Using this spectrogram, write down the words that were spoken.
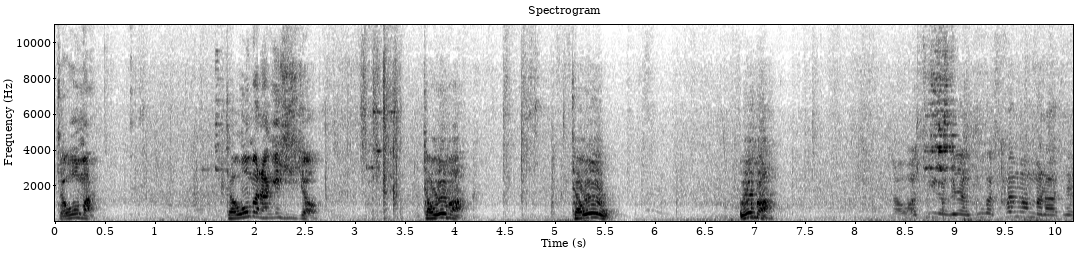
자 5만 자 5만 안 계시죠 자 5만 자 5. 5만 자, 왔으니까 그냥 누가 4만만 하세요.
